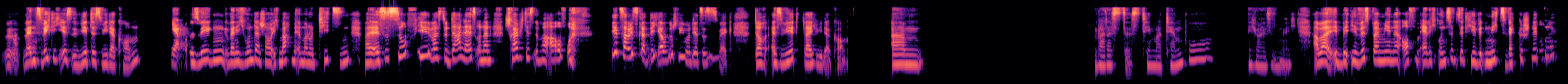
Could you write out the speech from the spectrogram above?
wenn es wichtig ist, wird es wiederkommen. Ja. Und deswegen, wenn ich runterschaue, ich mache mir immer Notizen, weil es ist so viel, was du da lässt und dann schreibe ich das immer auf und jetzt habe ich es gerade nicht aufgeschrieben und jetzt ist es weg. Doch, es wird gleich wiederkommen. Ähm, war das das Thema Tempo? Ich weiß es nicht. Aber ihr, ihr wisst bei mir, ne, offen, ehrlich, unzensiert, hier wird nichts weggeschnitten. Mhm.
